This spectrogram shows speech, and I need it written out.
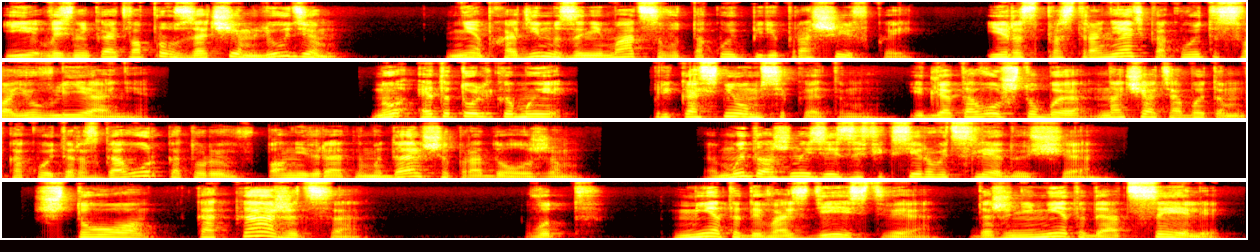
и возникает вопрос, зачем людям необходимо заниматься вот такой перепрошивкой и распространять какое-то свое влияние. Но это только мы прикоснемся к этому. И для того, чтобы начать об этом какой-то разговор, который вполне вероятно мы дальше продолжим, мы должны здесь зафиксировать следующее, что, как кажется, вот методы воздействия, даже не методы, а цели,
